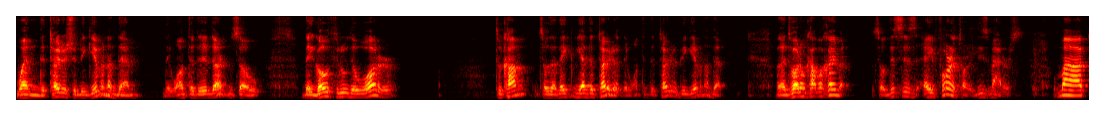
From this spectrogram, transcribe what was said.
when the Torah should be given on them. They wanted the dirt, and so they go through the water to come so that they can get the Torah. They wanted the Torah to be given on them. So this is a fortiori, these matters. Since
